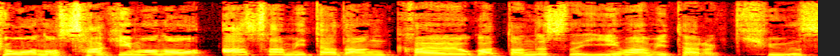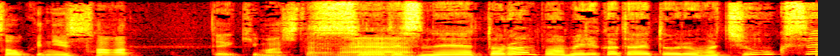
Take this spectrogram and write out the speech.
今日の先物朝見た段階は良かったんですが、今見たら急速に下がってってきましたよね。そうですね。トランプアメリカ大統領が中国製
